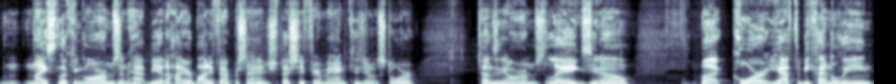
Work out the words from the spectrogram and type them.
nice looking arms and ha- be at a higher body fat percentage, especially if you're a man because you don't store tons in the arms, legs, you know. But core, you have to be kind of lean.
